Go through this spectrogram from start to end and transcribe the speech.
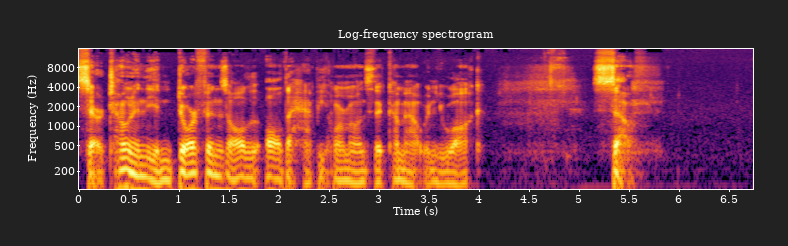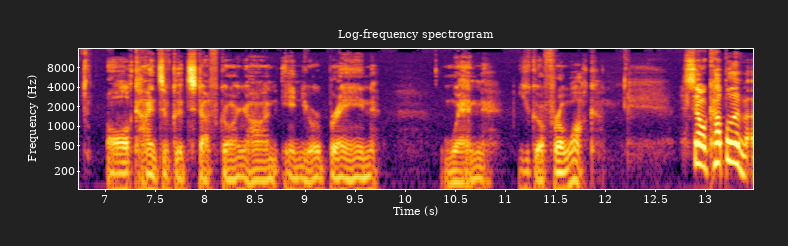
serotonin, the endorphins, all the, all the happy hormones that come out when you walk. So, all kinds of good stuff going on in your brain when you go for a walk. So, a couple of uh,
